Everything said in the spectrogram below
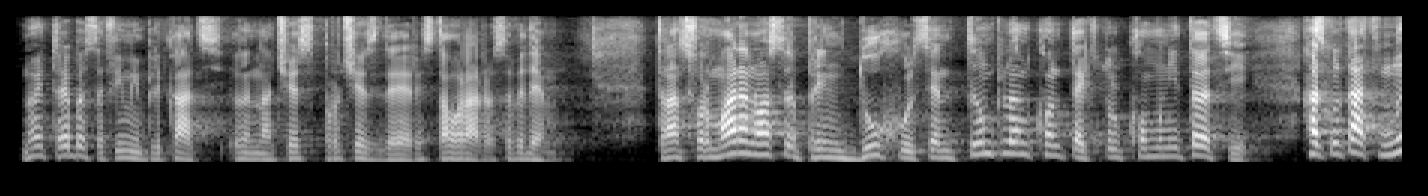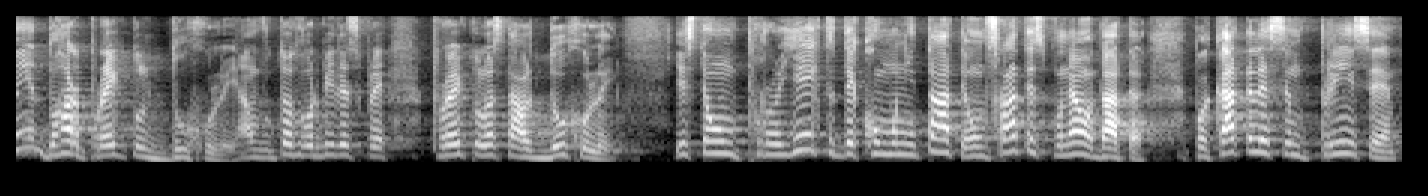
Noi trebuie să fim implicați în acest proces de restaurare, o să vedem. Transformarea noastră prin Duhul se întâmplă în contextul comunității. Ascultați, nu e doar proiectul Duhului. Am tot vorbit despre proiectul ăsta al Duhului. Este un proiect de comunitate. Un frate spunea odată, păcatele sunt prinse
